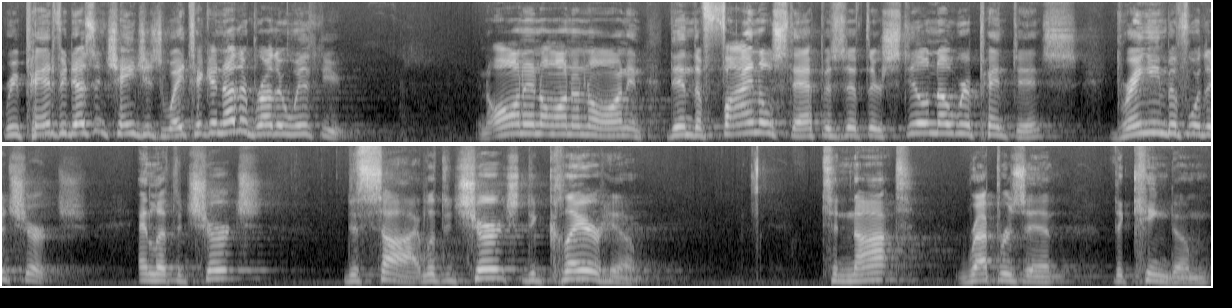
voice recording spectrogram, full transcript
repent, if he doesn't change his way, take another brother with you. And on and on and on. And then the final step is if there's still no repentance, bring him before the church and let the church decide, let the church declare him to not represent the kingdom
